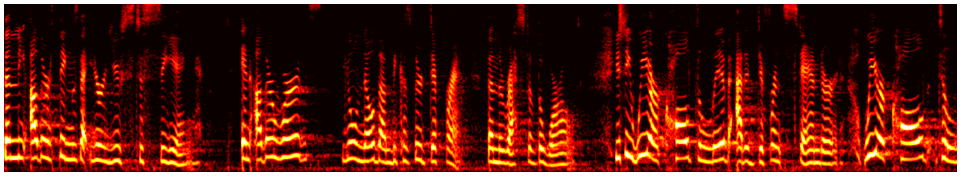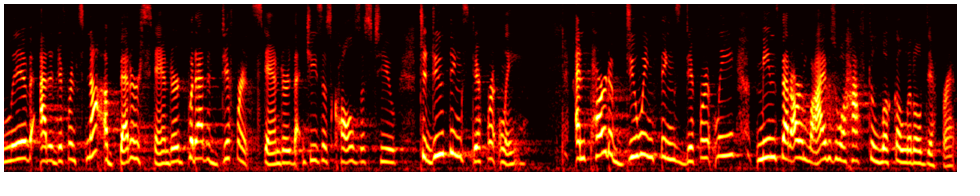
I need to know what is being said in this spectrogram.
than the other things that you're used to seeing. In other words, you'll know them because they're different than the rest of the world. You see, we are called to live at a different standard. We are called to live at a different, not a better standard, but at a different standard that Jesus calls us to, to do things differently. And part of doing things differently means that our lives will have to look a little different.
